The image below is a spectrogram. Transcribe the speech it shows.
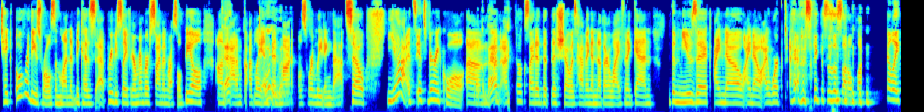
take over these roles in London because uh, previously, if you remember, Simon Russell Beale, um, Yeah. Adam Godley, and Ben winner. Miles were leading that. So, yeah, it's it's very cool. Um. I'm, I'm so excited that this show is having another life. And again, the music, I know, I know. I worked. I was like, this is a subtle plug. Really,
